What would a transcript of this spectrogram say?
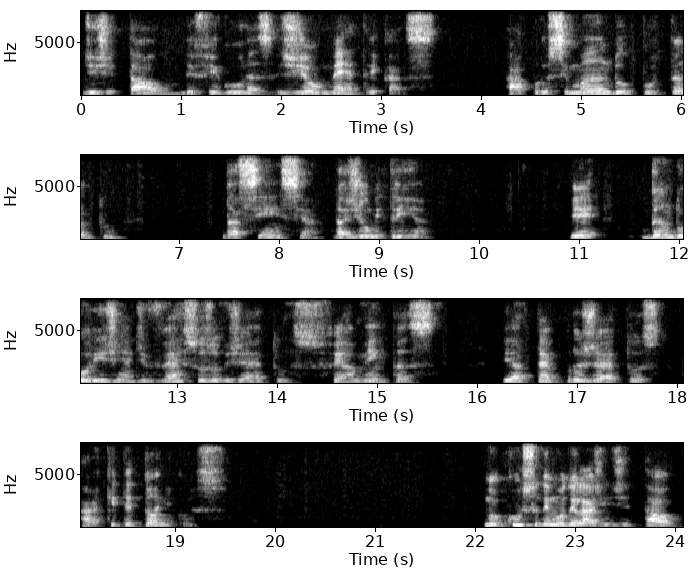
digital de figuras geométricas, aproximando, portanto, da ciência da geometria e dando origem a diversos objetos, ferramentas e até projetos arquitetônicos. No curso de modelagem digital,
